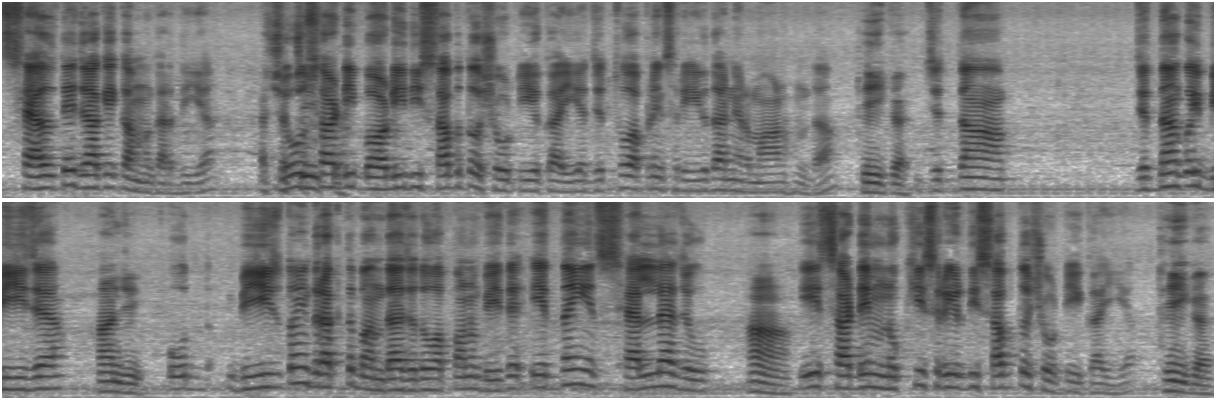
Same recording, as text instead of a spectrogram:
ਸੈੱਲ ਤੇ ਜਾ ਕੇ ਕੰਮ ਕਰਦੀ ਆ। ਅੱਛਾ, ਜੋ ਠੀਕ ਹੈ। ਸਾਡੀ ਬਾਡੀ ਦੀ ਸਭ ਤੋਂ ਛੋਟੀ ਇਕਾਈ ਹੈ ਜਿੱਥੋਂ ਆਪਣੇ ਸਰੀਰ ਦਾ ਨਿਰਮਾਣ ਹੁੰਦਾ। ਠੀਕ ਹੈ। ਜਿੱਦਾਂ ਜਿੱਦਾਂ ਕੋਈ ਬੀਜ ਹੈ ਹਾਂਜੀ। ਉਹ ਦ- ਬੀਜ ਤੋਂ ਹੀ ਦਰਖਤ ਬਣਦਾ ਜਦੋਂ ਆਪਾਂ ਨੂੰ ਬੀਜਦੇ ਇਦਾਂ ਹੀ ਸੈੱਲ ਹੈ ਜੋ। ਹਾਂ। ਇਹ ਸਾਡੇ ਮਨੁੱਖੀ ਸਰੀਰ ਦੀ ਸਭ ਤੋਂ ਛੋਟੀ ਇਕਾਈ ਆ। ਠੀਕ ਹੈ।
